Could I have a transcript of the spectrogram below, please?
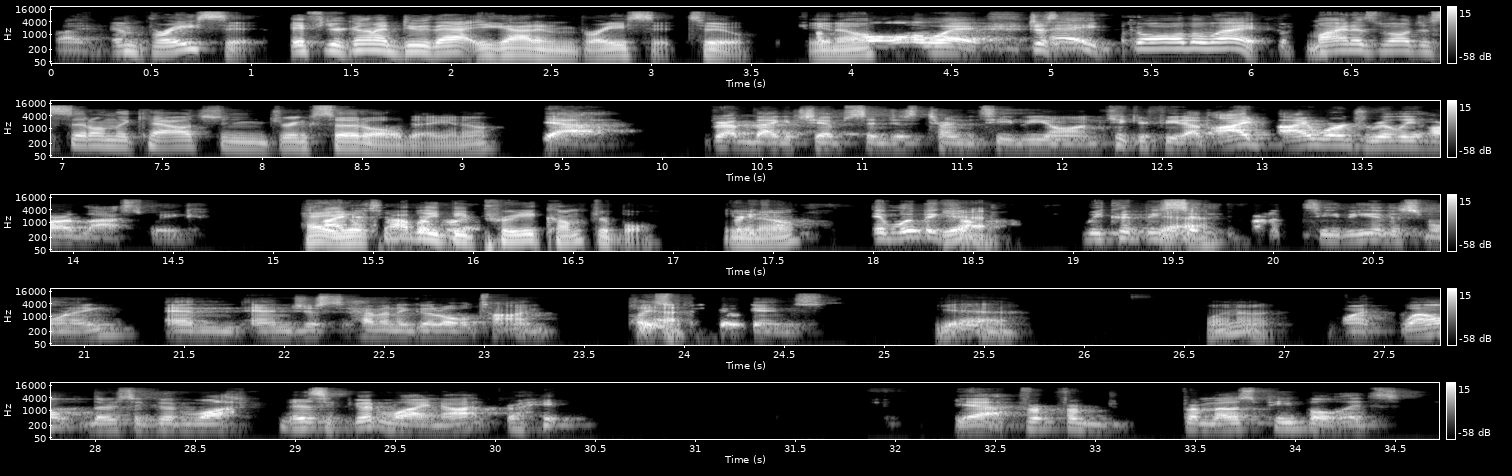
Right. Embrace it. If you're gonna do that, you gotta embrace it too. You know, all the way. Just hey, go all the way. Might as well just sit on the couch and drink soda all day, you know? Yeah. Grab a bag of chips and just turn the TV on. Kick your feet up. I I worked really hard last week. Hey, I you'll probably be pretty comfortable. Pretty you know, comfortable. it would be yeah. We could be yeah. sitting in front of the TV this morning and and just having a good old time, play yeah. some video games. Yeah, why not? Why? Well, there's a good why. There's a good why not, right? Yeah, for for for most people, it's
